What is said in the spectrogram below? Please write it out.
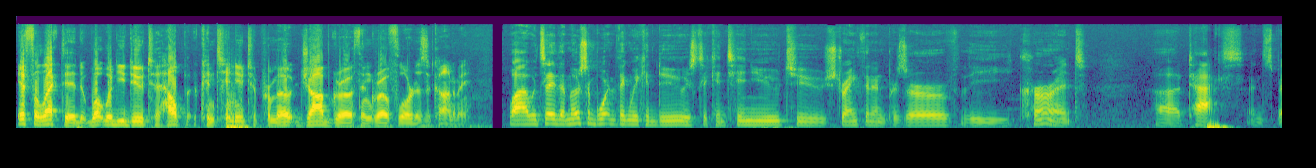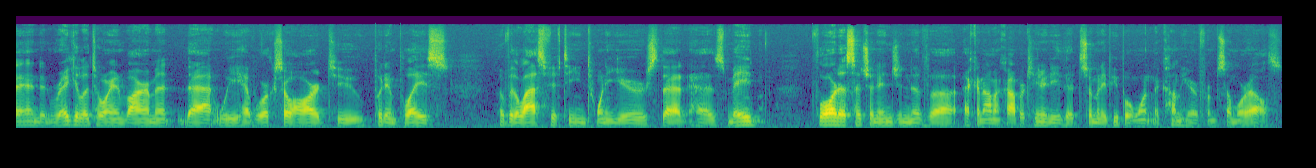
If elected, what would you do to help continue to promote job growth and grow Florida's economy? Well, I would say the most important thing we can do is to continue to strengthen and preserve the current uh, tax and spend and regulatory environment that we have worked so hard to put in place over the last 15, 20 years that has made Florida such an engine of uh, economic opportunity that so many people want to come here from somewhere else.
